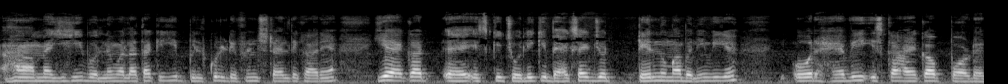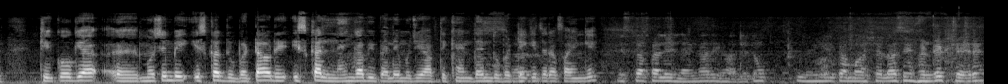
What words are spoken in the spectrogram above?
हाँ। मैं यही बोलने वाला था कि ये बिल्कुल डिफरेंट स्टाइल दिखा रहे हैं। ये आएगा इसकी चोली की बैक साइड जो टेल नुमा बनी हुई है और हैवी इसका आएगा बॉर्डर ठीक हो गया मोहसिन भाई इसका दुपट्टा और इसका लहंगा भी पहले मुझे आप दिखाएँ देन दुपट्टे की तरफ़ आएँगे। इसका पहले लहंगा दिखा देता हूँ। लहंगे का माशाल्लाह से हंड्रेड फ्लेयर है।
